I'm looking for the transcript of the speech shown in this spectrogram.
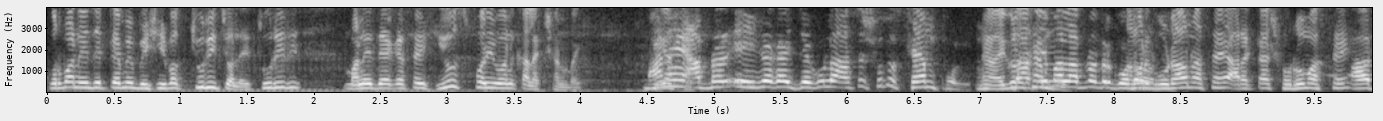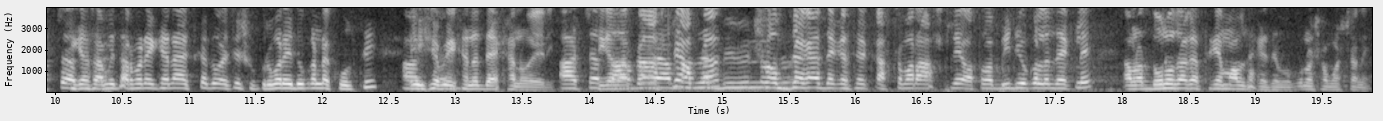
কোরবানি ঈদের টাইমে বেশিরভাগ চুরি চলে। চুরির মানে দেখা গেছে হিউজ পরিমাণ কালেকশন ভাই। মানে আপনার এই জায়গায় যেগুলো আছে শুধু স্যাম্পল হ্যাঁ এগুলো বাকি আপনাদের গোডাউন। গোডাউন আছে আরেকটা শোরুম আছে। আচ্ছা, ঠিক আছে আচ্ছা। আমি তারপরে এখানে আজকে তো আছে শুক্রবার এই দোকানটা খুলছি এই হিসেবে এখানে দেখানো এর ঠিক আছে আপনারা আসলে আপনারা সব জায়গায় দেখেছে কাস্টমার আসলে অথবা ভিডিও কলে দেখলে আমরা দোনো জায়গা থেকে মাল দেখাই দেবো কোনো সমস্যা নেই।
